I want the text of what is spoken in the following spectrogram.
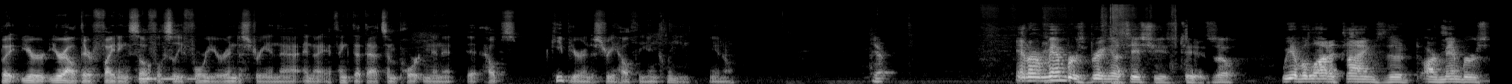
but you're you're out there fighting selflessly for your industry in that, and I think that that's important, and it it helps keep your industry healthy and clean. You know. Yep. And our members bring us issues too. So we have a lot of times that our members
